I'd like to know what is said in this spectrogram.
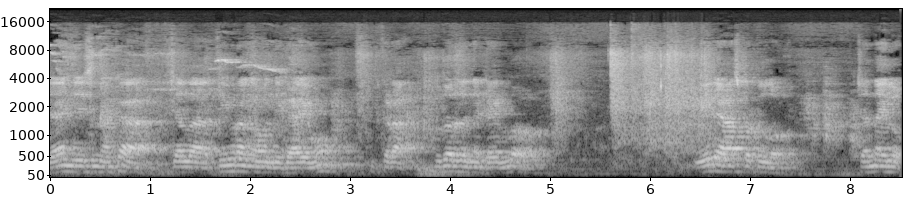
జాయిన్ చేసినాక చాలా తీవ్రంగా ఉంది గాయము. ఇక్కడ కుదరదనే టైంలో వేరే హాస్పిటల్లో చెన్నైలో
